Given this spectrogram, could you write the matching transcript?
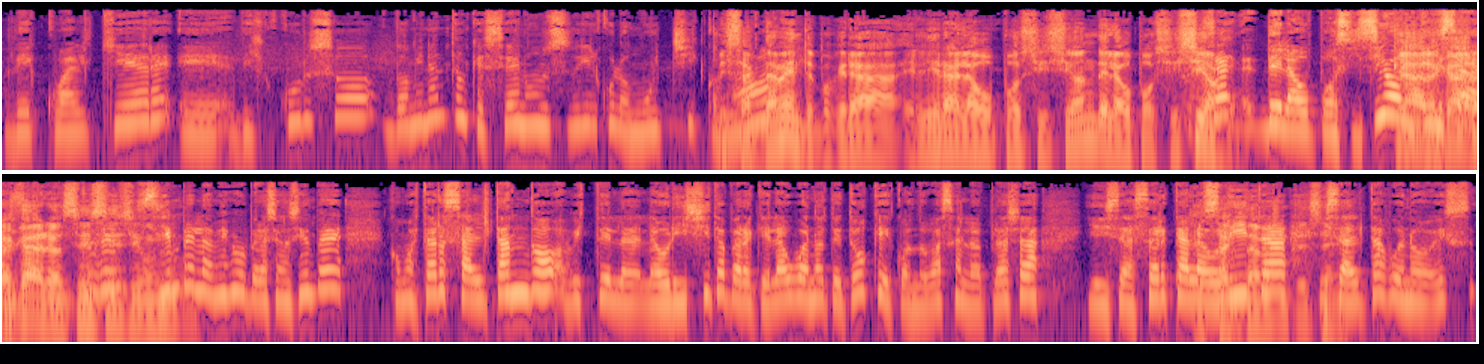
de cualquier eh, discurso dominante, aunque sea en un círculo muy chico, ¿no? Exactamente, porque era él era la oposición de la oposición. de la oposición, Claro, claro, claro, sí, sí, sí. Siempre la misma operación, siempre como estar saltando, viste, la, orillita para que el agua no te toque cuando vas en la playa y se acerca la orilla y saltas, bueno, es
